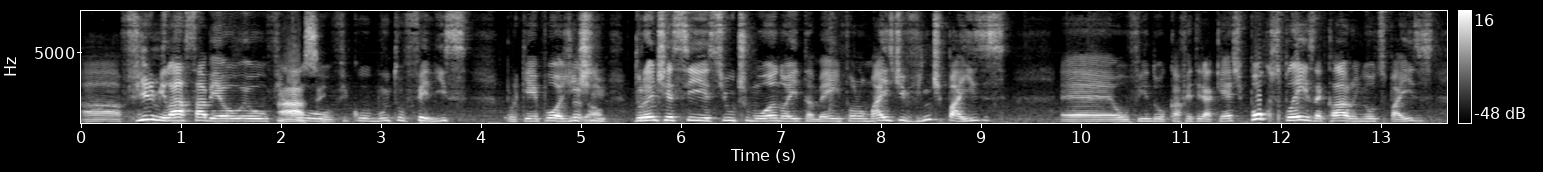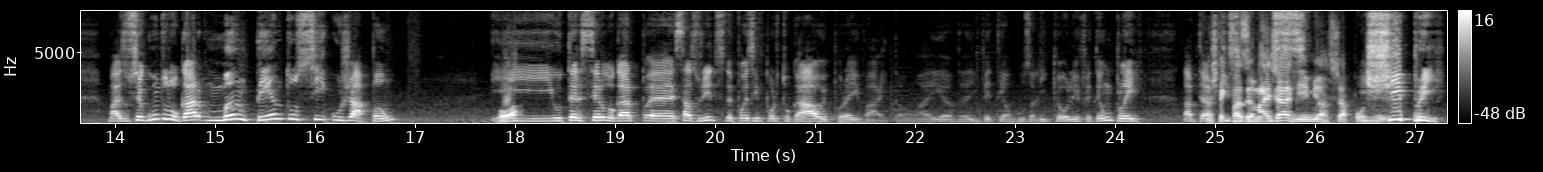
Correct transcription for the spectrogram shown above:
ah, firme lá, sabe? Eu, eu fico, Ah, fico muito feliz. Porque, pô, a gente, Legal. durante esse, esse último ano aí também, foram mais de 20 países é, ouvindo o Cafeteria Cast. Poucos plays, é claro, em outros países. Mas o segundo lugar, mantendo-se o Japão. E o terceiro lugar, é, Estados Unidos, depois em Portugal e por aí vai. Então, aí eu tem alguns ali que eu olhei tem um play. Sabe? Acho que tem que fazer mais de anime, ó, japonês. Chipre.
